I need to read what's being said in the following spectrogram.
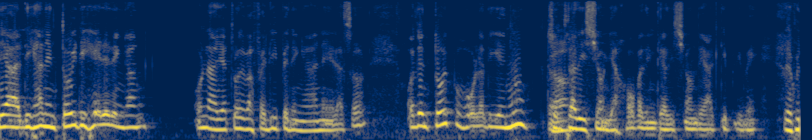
det er, de havde en tøj, de havde dengang. Og nej, jeg tror, det var Felipe dengang eller så. Og den tøj beholder de endnu som Ja. tradition. Jeg håber, det er en tradition, det altid bliver. Ja, for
